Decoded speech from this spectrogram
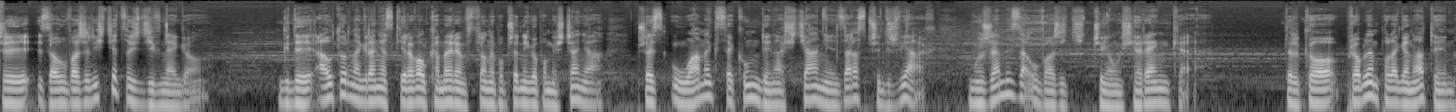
Czy zauważyliście coś dziwnego? Gdy autor nagrania skierował kamerę w stronę poprzedniego pomieszczenia, przez ułamek sekundy na ścianie zaraz przy drzwiach możemy zauważyć czyjąś rękę. Tylko problem polega na tym,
